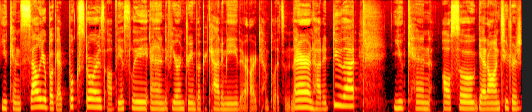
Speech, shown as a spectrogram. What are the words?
You can sell your book at bookstores, obviously, and if you're in Dreambook Academy, there are templates in there and how to do that. You can also get on to tr-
